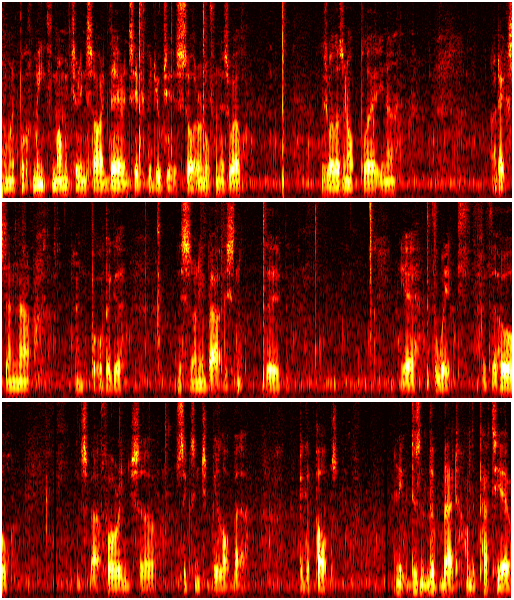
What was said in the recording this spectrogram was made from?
I'm going to put a meat thermometer inside there and see if I could use it as sort of an oven as well. As well as an hot plate you know. I'd extend that and put a bigger this is only about this is not the yeah the width of the hole it's about 4 inch so 6 inch would be a lot better. Bigger pots. And it doesn't look bad on the patio.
